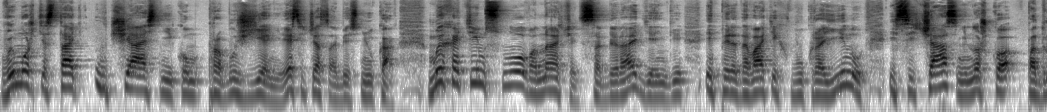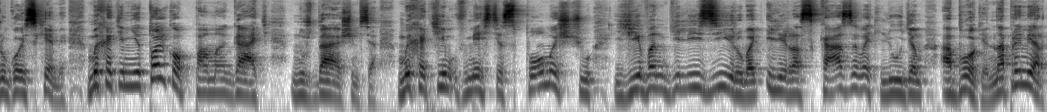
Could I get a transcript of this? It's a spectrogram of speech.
вы можете стать участником пробуждения. Я сейчас объясню как. Мы хотим снова начать собирать деньги и передавать их в Украину. И сейчас немножко по другой схеме. Мы хотим не только помогать нуждающимся, мы хотим вместе с помощью евангелизировать или рассказывать рассказывать людям о Боге. Например,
